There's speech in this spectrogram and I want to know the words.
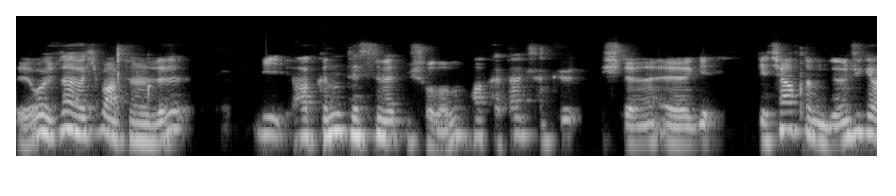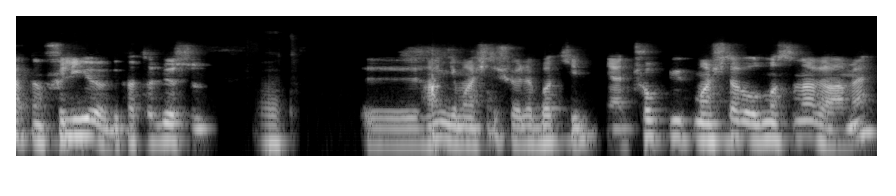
Ee, o yüzden rakip antrenörleri bir hakkını teslim etmiş olalım. Hakikaten çünkü işlerine e, ge- geçen hafta mıydı? Önceki hafta Flick'i övdük hatırlıyorsun. Evet. Ee, hangi maçtı? Şöyle bakayım. Yani çok büyük maçlar olmasına rağmen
